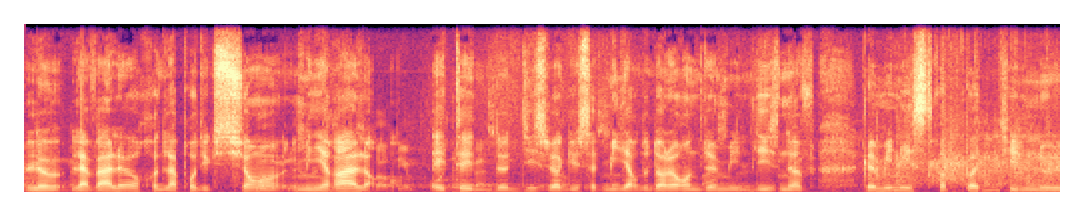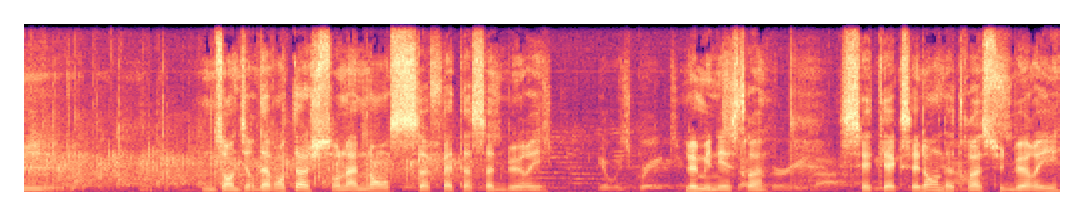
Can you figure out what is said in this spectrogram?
la valeur de la production minérale était de 10,7 milliards de dollars en 2019. Le ministre peut-il nous, nous en dire davantage sur l'annonce faite à Sudbury? Le ministre, c'était excellent d'être à Sudbury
